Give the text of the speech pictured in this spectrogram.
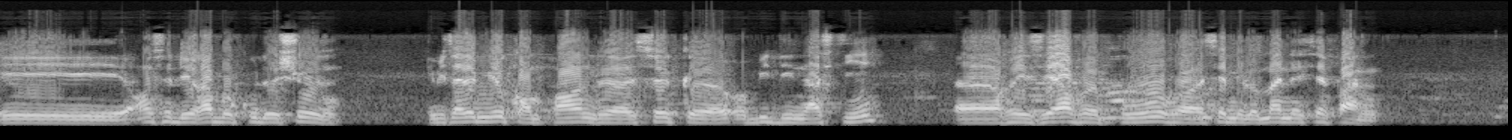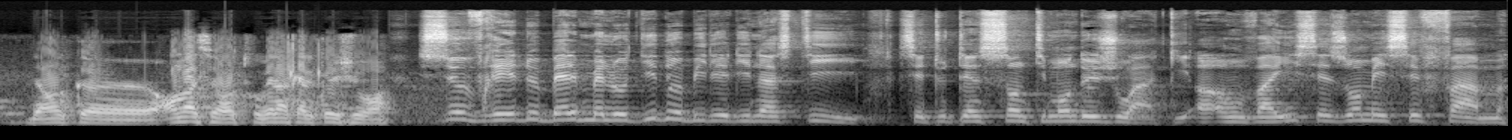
et on se dira beaucoup de choses et vous allez mieux comprendre ce que Obi Dynasty euh, réserve pour euh, ses mélomanes et ses fans. Donc, euh, on va se retrouver dans quelques jours. Ce vrai de belles mélodies d'Obi Dynasty, c'est tout un sentiment de joie qui a envahi ces hommes et ces femmes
